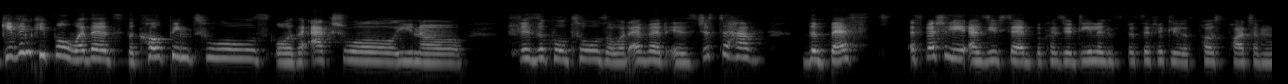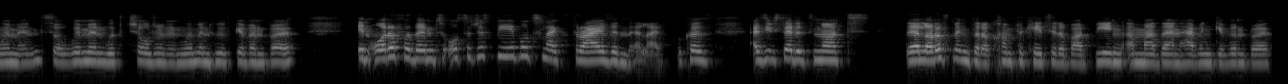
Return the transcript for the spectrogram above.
giving people, whether it's the coping tools or the actual, you know, physical tools or whatever it is, just to have the best especially as you've said, because you're dealing specifically with postpartum women, so women with children and women who've given birth, in order for them to also just be able to like thrive in their life. Because as you've said, it's not, there are a lot of things that are complicated about being a mother and having given birth.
